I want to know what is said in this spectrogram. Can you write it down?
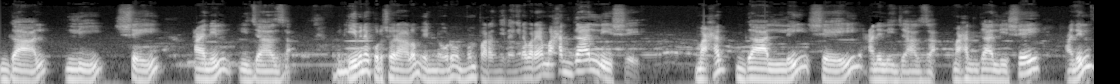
ഗാൽ ലി ഷെയ് അനിൽ ഇജാസ. അപ്പോൾ ലീവിനെ കുറിച്ച് ഒരാളും എന്നോട് ഒന്നും പറഞ്ഞില്ല. ഇങ്ങനെ പറയാം മഹദ് ഗാൽ ലി ഷെയ് മഹദ് ഗാൽ ലി ഷെയ് അനിൽ ഇജാസ. മഹദ് ഗാൽ ലി ഷെയ് അനിൽ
